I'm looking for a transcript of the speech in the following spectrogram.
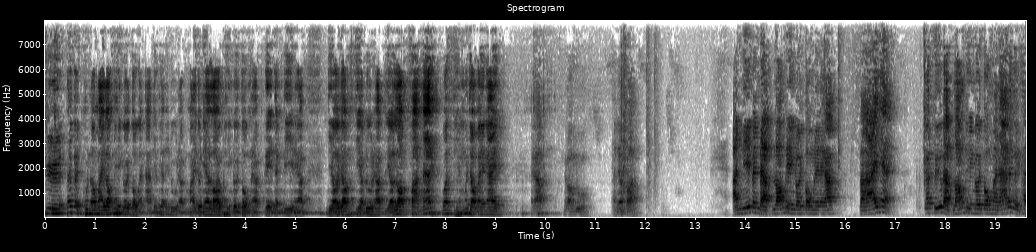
คือถ้าเกิดคุณเอาไมค์ร้องเพลงโดยตรงอะอะเดี๋ยวพี่จะให้ดูนะครับไมค์ตัวเนี้ยร้องเพลงโดยตรงนะครับ เกรดอย่างดีนะครับ เดี๋ยวยอมเสียบดูนะครับ เดี๋ยวลองฟังนะ ว่าเสียงมันจะออกมายังไงนะครับ ลองดู อันนี้ก่อน อันนี้เป็นแบบร้องเพลงโดยตรงเลยนะครับ สายเนี่ย ก็ซื้อแบบร้องเพลงโดยตรงมานะ ถ้าเกิดใคร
